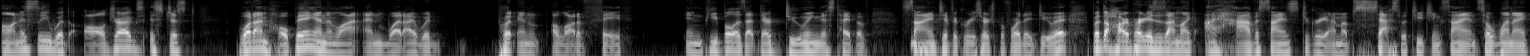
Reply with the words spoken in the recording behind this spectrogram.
honestly with all drugs it's just what I'm hoping and and what I would put in a lot of faith in people is that they're doing this type of scientific research before they do it. But the hard part is is I'm like I have a science degree. I'm obsessed with teaching science. So when I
